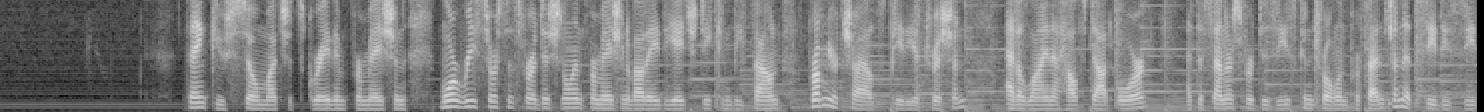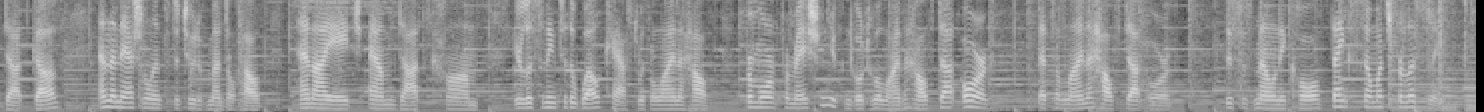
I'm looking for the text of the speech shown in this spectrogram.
Thank you so much. It's great information. More resources for additional information about ADHD can be found from your child's pediatrician at allinahealth.org, at the Centers for Disease Control and Prevention at cdc.gov, and the National Institute of Mental Health, NIHM.com. You're listening to the Wellcast with Allina Health. For more information, you can go to allinahealth.org. That's allinahealth.org. This is Melanie Cole. Thanks so much for listening.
